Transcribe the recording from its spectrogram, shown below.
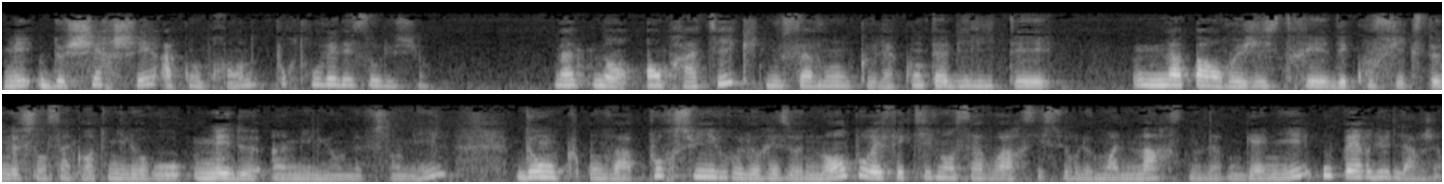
mais de chercher à comprendre pour trouver des solutions. Maintenant, en pratique, nous savons que la comptabilité n'a pas enregistré des coûts fixes de 950 000 euros, mais de 1 900 000. Donc, on va poursuivre le raisonnement pour effectivement savoir si sur le mois de mars, nous avons gagné ou perdu de l'argent.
